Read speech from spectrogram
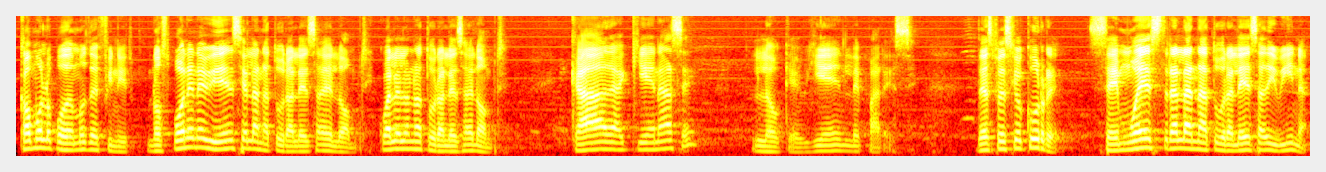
¿Cómo lo podemos definir? Nos pone en evidencia la naturaleza del hombre. ¿Cuál es la naturaleza del hombre? Cada quien hace lo que bien le parece. Después, ¿qué ocurre? Se muestra la naturaleza divina.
